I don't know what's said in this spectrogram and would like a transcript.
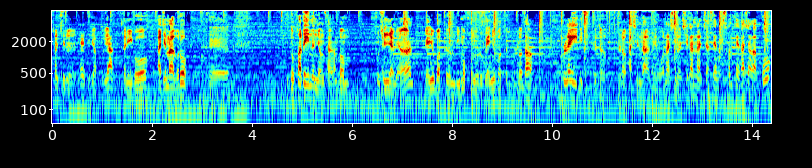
설치를 해 드렸고요. 그리고 마지막으로 그 녹화되어 있는 영상 한번 보시려면 메뉴 버튼 리모컨으로 메뉴 버튼 눌러서 플레이리스트로 들어가신 다음에 원하시는 시간 날짜 세- 선택하셔갖고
